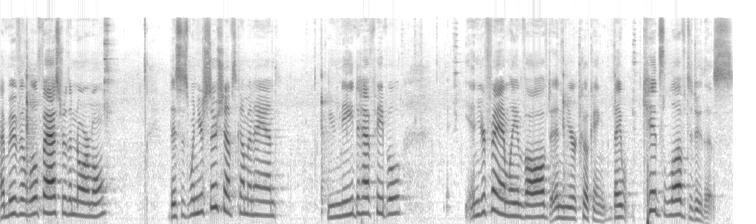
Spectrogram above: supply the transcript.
I'm moving a little faster than normal. This is when your sous chefs come in hand. You need to have people in your family involved in your cooking. They kids love to do this.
